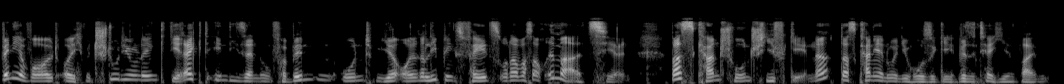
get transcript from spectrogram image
wenn ihr wollt, euch mit Studio Link direkt in die Sendung verbinden und mir eure Lieblingsfails oder was auch immer erzählen. Was kann schon schief gehen? Ne? Das kann ja nur in die Hose gehen. Wir sind ja hier beim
